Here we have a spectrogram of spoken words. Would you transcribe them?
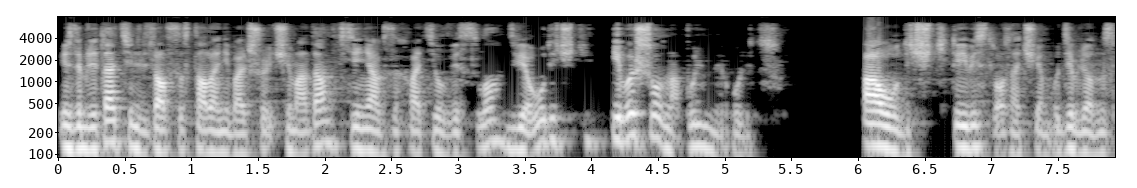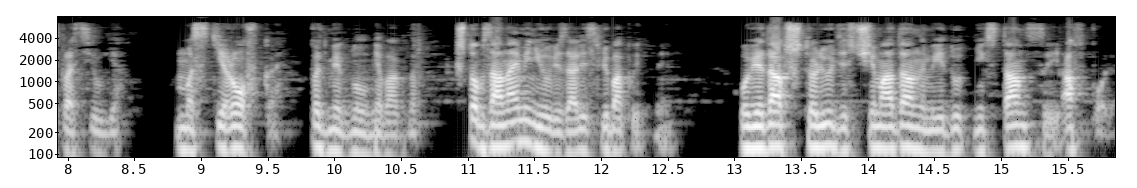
Изобретатель взял со стола небольшой чемодан, в синях захватил весло, две удочки и вышел на пульную улицу. «А удочки-то и весло зачем?» – удивленно спросил я. «Маскировка», – подмигнул мне Вагнер, – «чтоб за нами не увязались любопытные. Увидав, что люди с чемоданами идут не к станции, а в поле.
